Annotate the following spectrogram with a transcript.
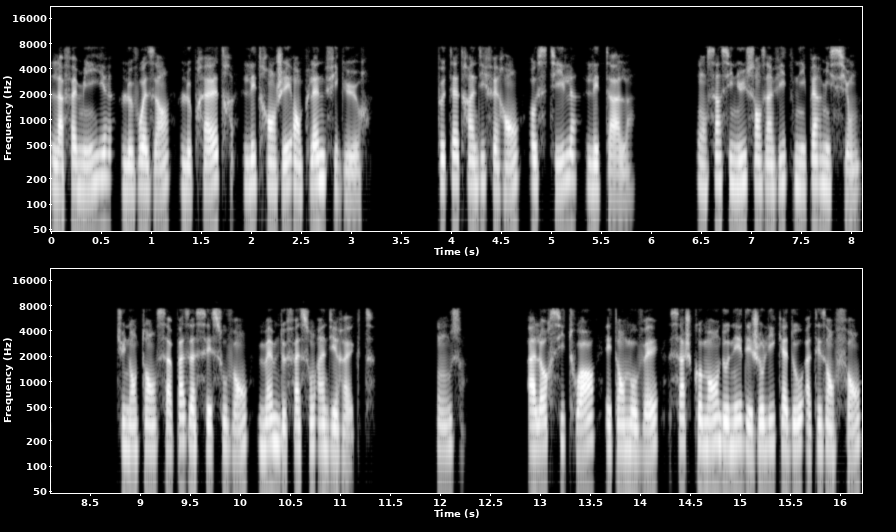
La famille, le voisin, le prêtre, l'étranger en pleine figure. Peut-être indifférent, hostile, létal. On s'insinue sans invite ni permission. Tu n'entends ça pas assez souvent, même de façon indirecte. 11. Alors si toi, étant mauvais, sache comment donner des jolis cadeaux à tes enfants,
